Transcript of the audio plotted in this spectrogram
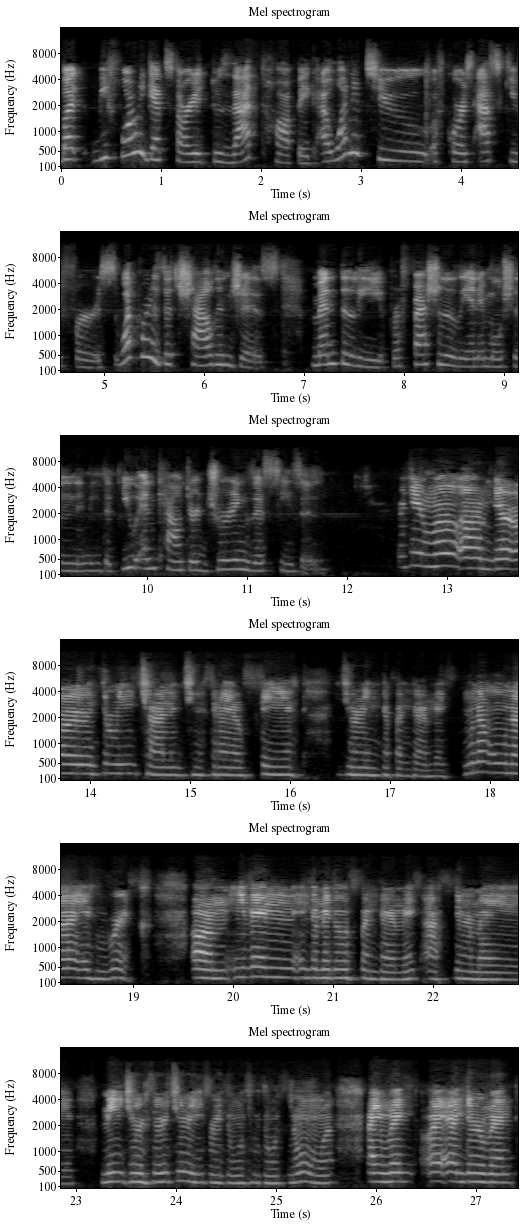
but before we get started to that topic i wanted to of course ask you first what were the challenges mentally professionally and emotionally that you encountered during this season Okay, well, um, there are three challenges that I have faced during the pandemic. Unang-una is work. Um, even in the middle of pandemic, after my major surgery, for those who don't know, I went, I underwent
